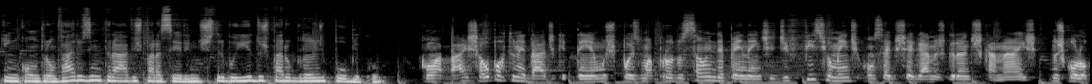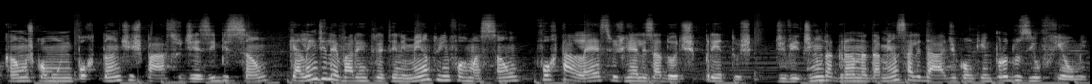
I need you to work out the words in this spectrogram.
que encontram vários entraves para serem distribuídos para o grande público com a baixa oportunidade que temos, pois uma produção independente dificilmente consegue chegar nos grandes canais, nos colocamos como um importante espaço de exibição que, além de levar entretenimento e informação, fortalece os realizadores pretos, dividindo a grana da mensalidade com quem produziu o filme.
